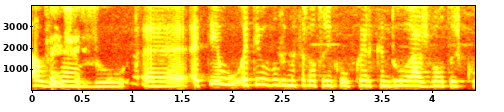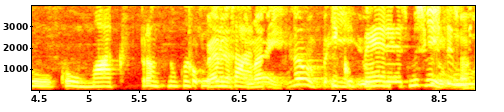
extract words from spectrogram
Alonso, ah, até, o- até houve ali uma certa altura em que o Leclerc andou às voltas com, com o Max, pronto, não com o conseguiu Pérez aguentar. também. Não, E com o Pérez, mas, sim, foi o muito,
